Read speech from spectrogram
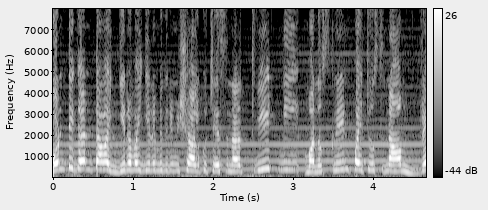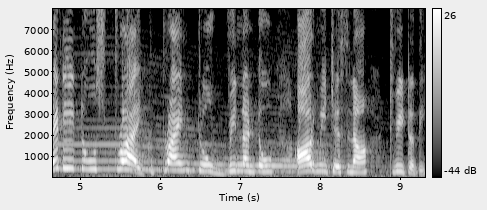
ఒంటి గంట ఇరవై ఎనిమిది నిమిషాలకు చేసిన ట్వీట్ని మనం స్క్రీన్ పై చూస్తున్నాం. Ready to strike train to win అంటూ ఆర్మీ చేసిన ట్వీట్ అది.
